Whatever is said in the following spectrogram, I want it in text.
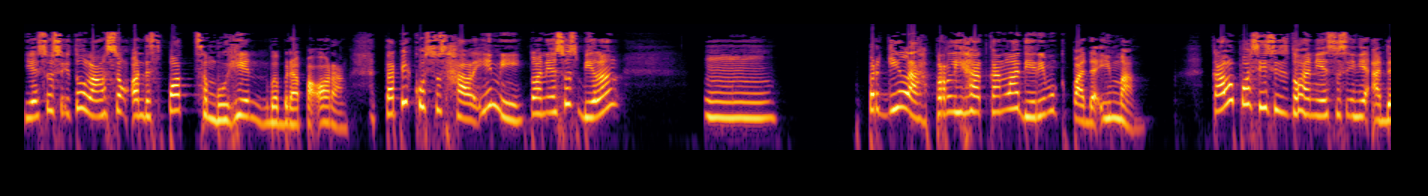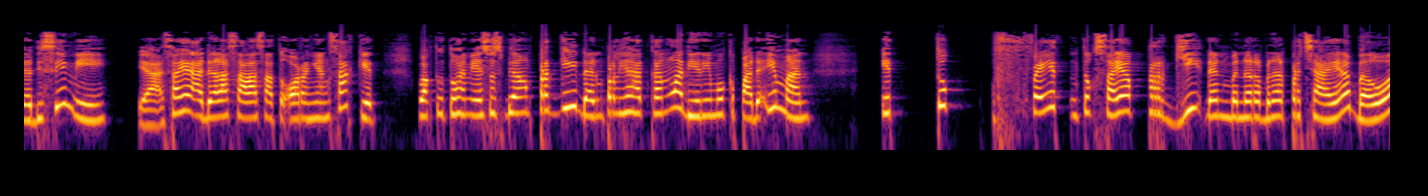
Yesus itu langsung on the spot sembuhin beberapa orang. Tapi khusus hal ini, Tuhan Yesus bilang, hmm, pergilah, perlihatkanlah dirimu kepada imam. Kalau posisi Tuhan Yesus ini ada di sini, ya saya adalah salah satu orang yang sakit. Waktu Tuhan Yesus bilang pergi dan perlihatkanlah dirimu kepada iman, faith untuk saya pergi dan benar-benar percaya bahwa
